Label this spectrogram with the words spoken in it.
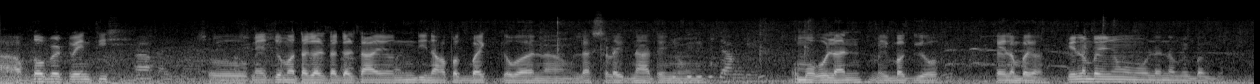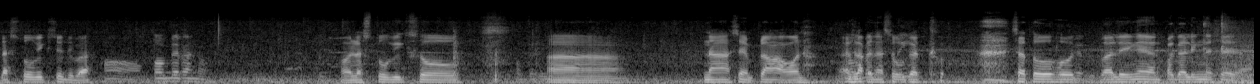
ah, October 20. Okay. So medyo matagal-tagal tayo hindi nakapag-bike gawa ng last ride natin yung umuulan, may bagyo. Kailan ba yon? Kailan ba yun yung umuulan na may bagyo? Last 2 weeks yun, di ba? Oo, October ano? Oh, last 2 weeks so ah na semplang ako na ang laki na sugat ko sa tuhod. Bali ngayon pagaling na siya. ah.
